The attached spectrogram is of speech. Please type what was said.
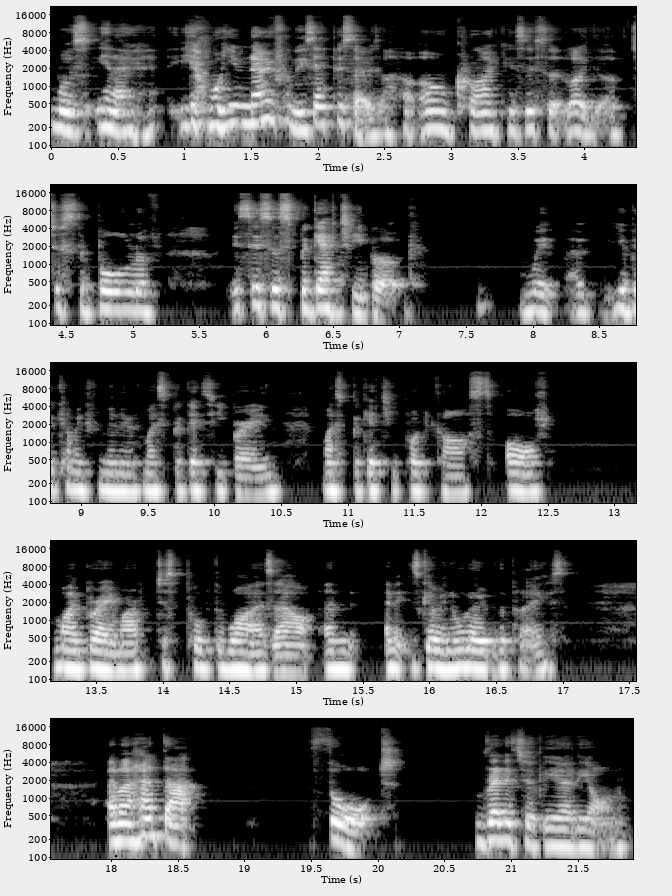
was, you know, yeah, well, you know from these episodes, oh, oh crikey, is this a, like just a ball of, is this a spaghetti book? We, uh, you're becoming familiar with my spaghetti brain, my spaghetti podcast of my brain where I've just pulled the wires out and, and it's going all over the place. And I had that thought relatively early on.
